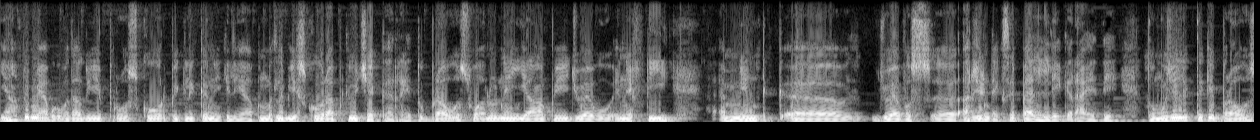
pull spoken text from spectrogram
यहाँ पे मैं आपको बता दूँ, ये प्रो स्कोर पे क्लिक करने के लिए आप मतलब ये स्कोर आप क्यों चेक कर रहे हैं? तो ब्राउज वालों ने यहाँ पे जो है वो एनएफटी मिंट जो है वो अर्जेंट एक्स से पहले लेकर आए थे। तो मुझे लगता है कि ब्राउज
